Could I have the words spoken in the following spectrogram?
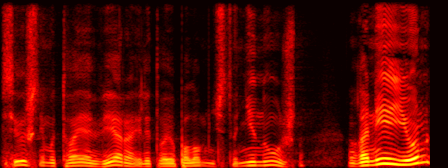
Всевышнему твоя вера или твое паломничество не нужно. Ганиюн,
